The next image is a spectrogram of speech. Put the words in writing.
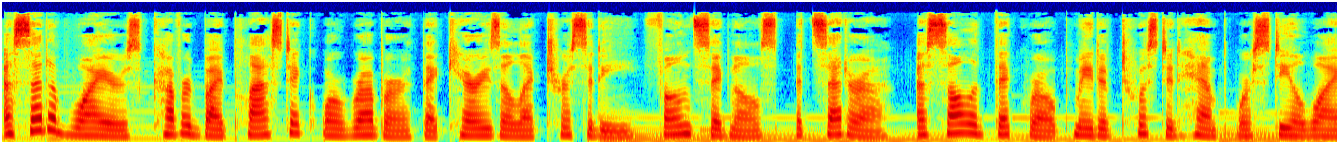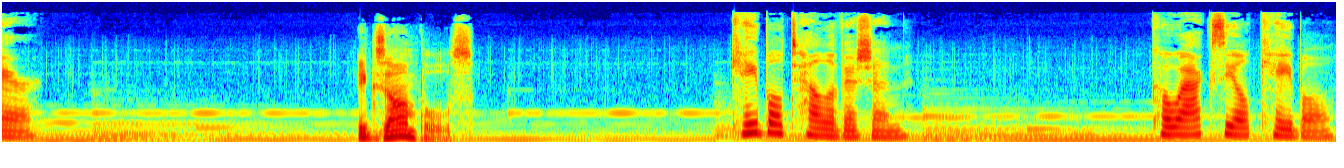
A set of wires covered by plastic or rubber that carries electricity, phone signals, etc. A solid thick rope made of twisted hemp or steel wire. Examples Cable television, Coaxial cable.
